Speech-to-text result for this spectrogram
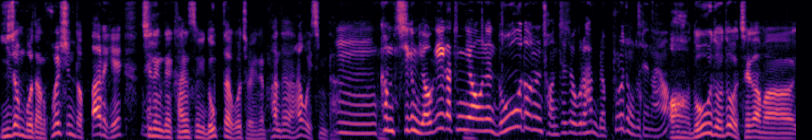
이전보다는 훨씬 더 빠르게 진행될 가능성이 높다고 저희는 판단을 하고 있습니다. 음, 그럼 지금 여기 같은 경우는 노후도는 전체적으로 한 몇 프로 정도 되나요? 어, 노후도도 제가 막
